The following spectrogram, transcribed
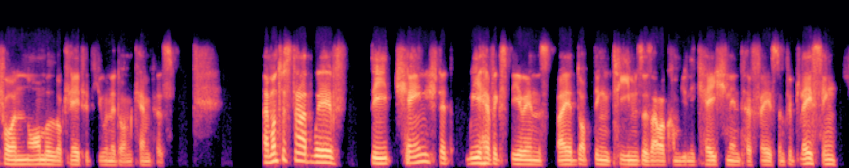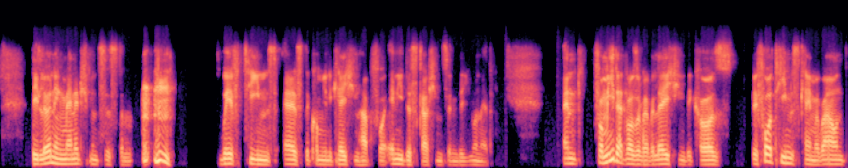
for a normal located unit on campus. I want to start with the change that we have experienced by adopting Teams as our communication interface and replacing the learning management system with Teams as the communication hub for any discussions in the unit. And for me, that was a revelation because before Teams came around,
